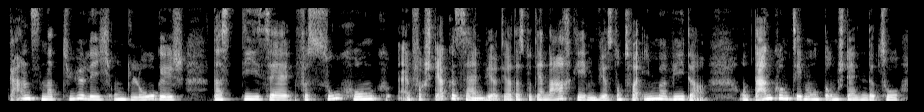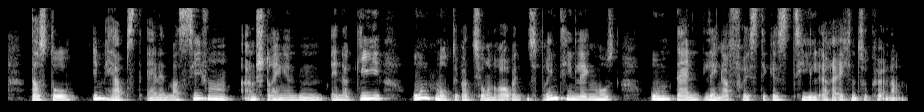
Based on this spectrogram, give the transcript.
ganz natürlich und logisch, dass diese Versuchung einfach stärker sein wird, ja, dass du dir nachgeben wirst und zwar immer wieder. Und dann kommt es eben unter Umständen dazu, dass du im Herbst einen massiven, anstrengenden Energie- und Motivation raubenden Sprint hinlegen musst, um dein längerfristiges Ziel erreichen zu können.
